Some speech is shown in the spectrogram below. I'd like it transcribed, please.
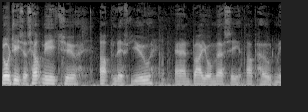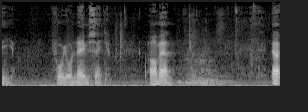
Lord Jesus, help me to uplift you and by your mercy uphold me for your name's sake. Amen. Uh,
